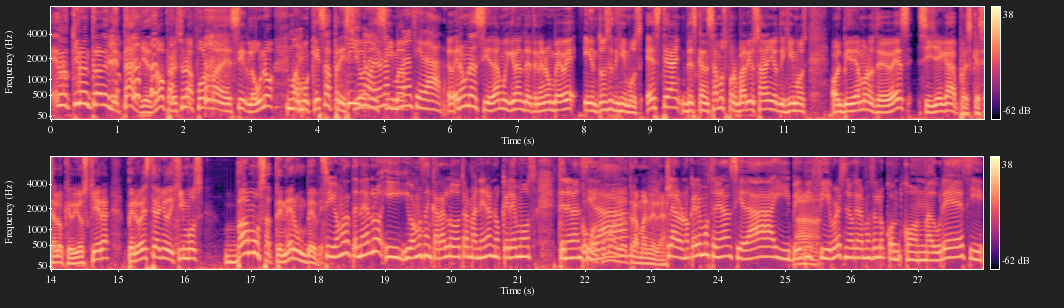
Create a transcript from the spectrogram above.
eh, no quiero entrar en detalles, ¿no? Pero es una forma de decirlo. Uno, Bueno. como que esa Sí, presión no, era una- encima. una ansiedad. Era una ansiedad muy grande de tener un bebé. Y entonces dijimos, este año, descansamos por varios años, dijimos, olvidémonos de bebés, si llega, pues que sea lo que Dios quiera. Pero este año dijimos, vamos a tener un bebé. Sí, vamos a tenerlo y, y vamos a encararlo de otra manera. No queremos tener ¿Cómo, ansiedad. cómo de otra manera? Claro, no queremos tener ansiedad y baby Ah. fever, sino queremos hacerlo con, con madurez y,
